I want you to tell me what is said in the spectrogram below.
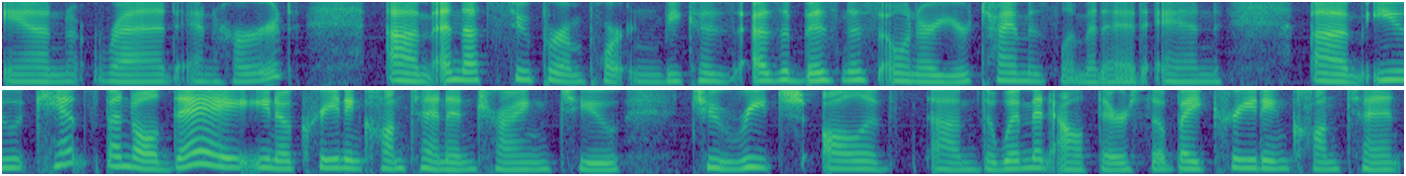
and read and heard. Um, and that's super important because as a business owner, your time is limited and um, you can't spend all day, you know, creating content and trying to to reach all of um, the women out there. So by creating content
